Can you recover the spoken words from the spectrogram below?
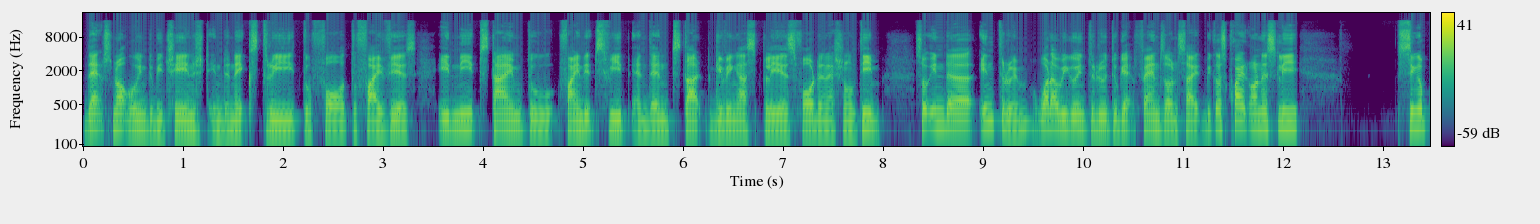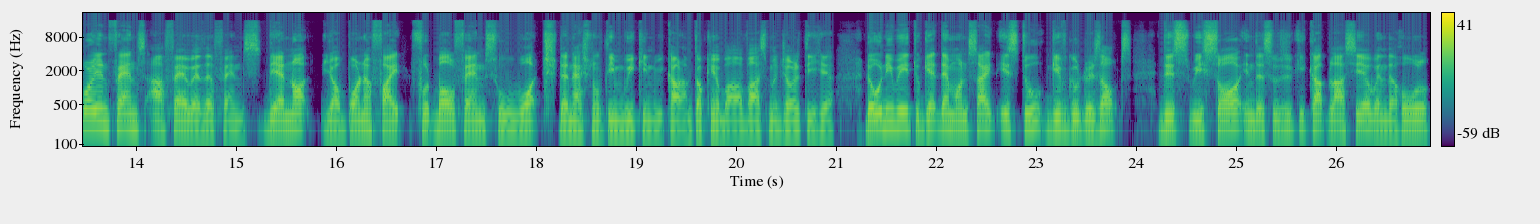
That's not going to be changed in the next three to four to five years. It needs time to find its feet and then start giving us players for the national team. So, in the interim, what are we going to do to get fans on side? Because, quite honestly, Singaporean fans are fair weather fans. They are not your bona fide football fans who watch the national team week in, week out. I'm talking about a vast majority here. The only way to get them on side is to give good results. This we saw in the Suzuki Cup last year when the whole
